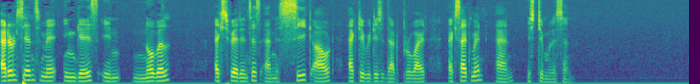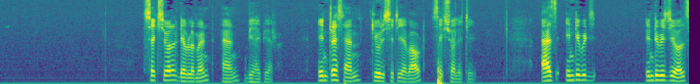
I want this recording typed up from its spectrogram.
Adolescents may engage in novel experiences and seek out activities that provide excitement and stimulation. Sexual development and behavior. Interest and curiosity about sexuality. As individ individuals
